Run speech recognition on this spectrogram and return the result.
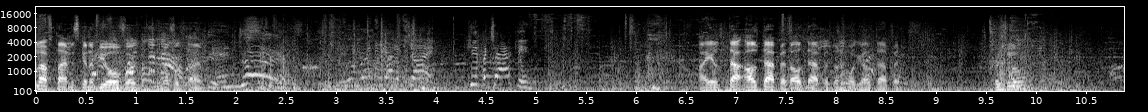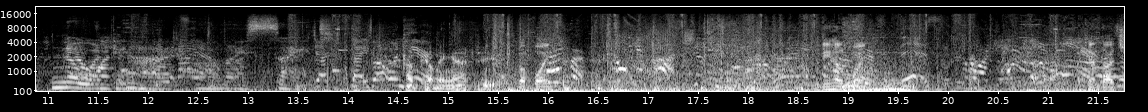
We still have time. It's gonna be over. in Over time. Running out of time. Keep attacking. I'll, ta I'll tap it. I'll tap it. Don't worry. I'll tap it. Push low. No one can hide from my sight. Just got one here. Coming after you. Got point. We need help point. Can't touch.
